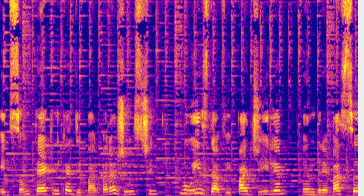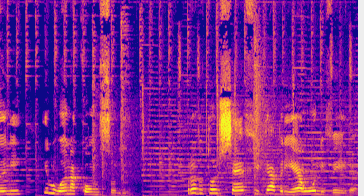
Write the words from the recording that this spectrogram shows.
Edição técnica de Bárbara Juste, Luiz Davi Padilha, André Bassani e Luana Consoli. Produtor-chefe Gabriel Oliveira.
